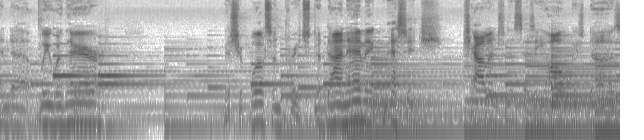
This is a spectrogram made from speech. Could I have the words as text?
And uh, we were there. Bishop Wilson preached a dynamic message, challenged us as he always does.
